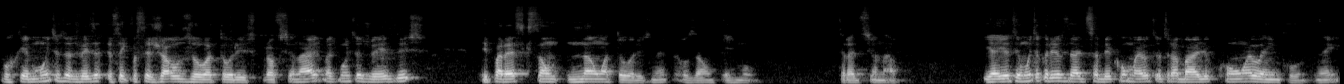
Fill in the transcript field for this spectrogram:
Porque muitas das vezes, eu sei que você já usou atores profissionais, mas muitas vezes me parece que são não atores, né, para usar um termo tradicional. E aí eu tenho muita curiosidade de saber como é o teu trabalho com o elenco, né?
